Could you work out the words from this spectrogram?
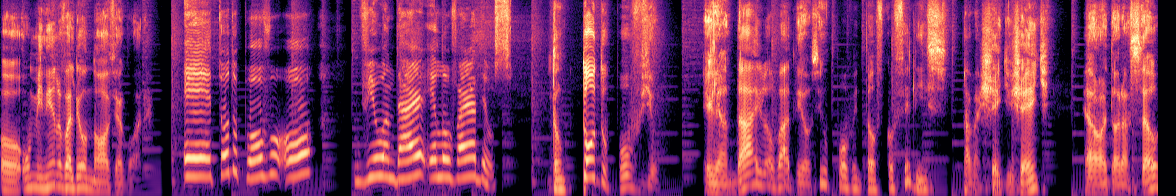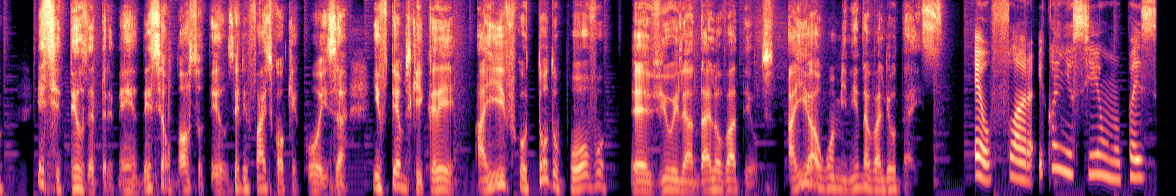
o, o menino valeu nove agora. E todo o povo o viu andar e louvar a Deus. Então todo o povo viu ele andar e louvar a Deus. E o povo então ficou feliz. Estava cheio de gente, era hora da oração. Esse Deus é tremendo, esse é o nosso Deus, ele faz qualquer coisa e temos que crer. Aí ficou todo o povo, é, viu ele andar e louvar a Deus. Aí alguma menina valeu 10. Eu, Flora, e conheciam-no, pois,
